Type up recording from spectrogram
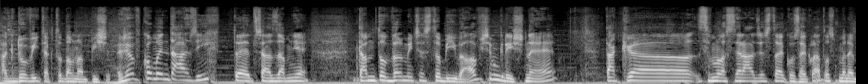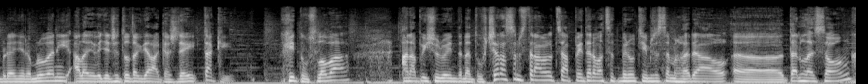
a kdo ví, tak to tam napíše. Takže v komentářích, to je třeba za mě, tam to velmi často bývá. Ovšem, když ne, tak uh, jsem vlastně rád, že jsi to jako řekla, to jsme nebyli ani domluvený, ale je vidět, že to tak dělá každý. Taky chytnu slova a napíšu do internetu. Včera jsem strávil třeba 25 minut tím, že jsem hledal uh, tenhle song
